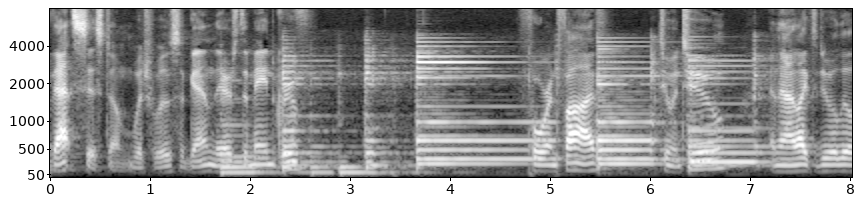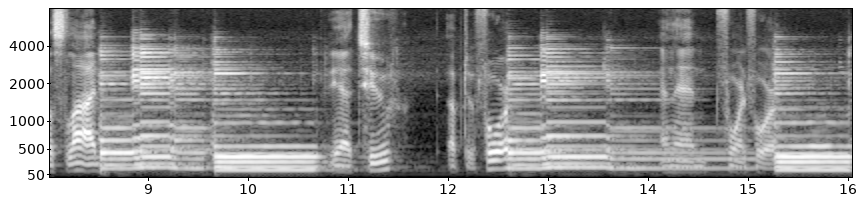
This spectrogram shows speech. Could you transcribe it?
that system, which was again, there's the main groove, and five, two and two, and then I like to do a little slide. Yeah, two up to four, and then four and four. And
